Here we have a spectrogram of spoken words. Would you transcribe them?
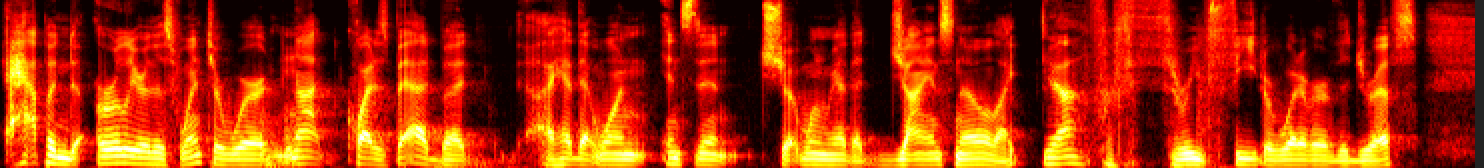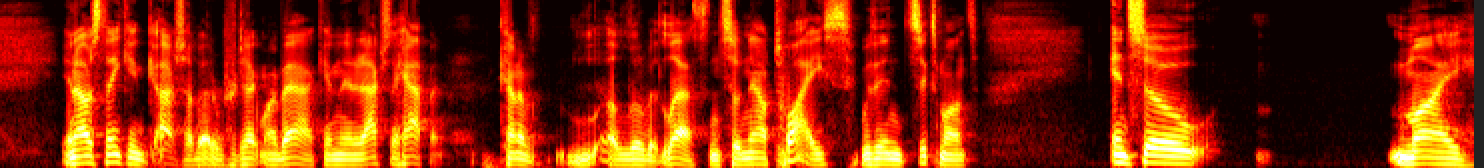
happened earlier this winter, where mm-hmm. not quite as bad, but I had that one incident when we had that giant snow, like yeah, for three feet or whatever of the drifts, and I was thinking, gosh, I better protect my back, and then it actually happened, kind of a little bit less, and so now twice within six months, and so my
